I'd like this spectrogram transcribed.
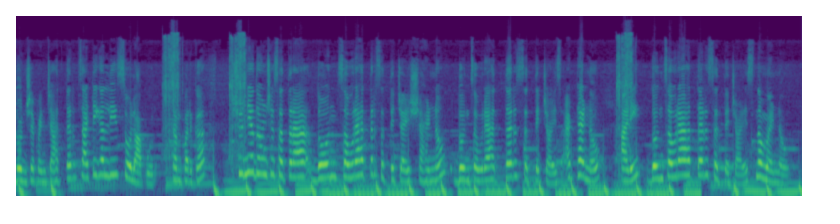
दोनशे पंच्याहत्तर चाटी गल्ली सोलापूर. संपर्क शून्य दोनशे सतरा दोन चौऱ्याहत्तर सत्तेचाळीस शहाण्णव दोन चौऱ्याहत्तर सत्तेचाळीस अठ्ठ्याण्णव आणि दोन चौऱ्याहत्तर सत्तेचाळीस नव्याण्णव.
